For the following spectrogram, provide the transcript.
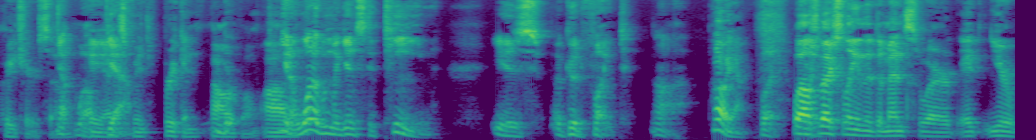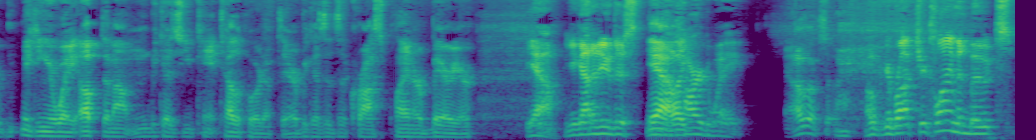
creature, so Yeah, well, it's, yeah. it's freaking powerful. Um, you know, one of them against a team is a good fight. Ah, oh yeah. but Well, especially in the dements where it, you're making your way up the mountain because you can't teleport up there because it's a cross planar barrier. yeah, you got to do this Yeah, the like- hard way. I was- Hope you brought your climbing boots.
